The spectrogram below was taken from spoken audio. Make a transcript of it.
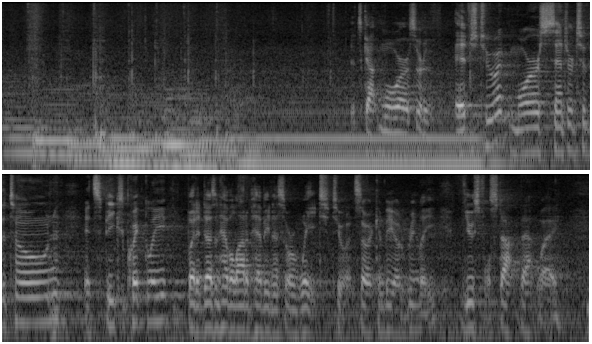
It's got more sort of edge to it, more center to the tone. It speaks quickly, but it doesn't have a lot of heaviness or weight to it. So it can be a really useful stop that way.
